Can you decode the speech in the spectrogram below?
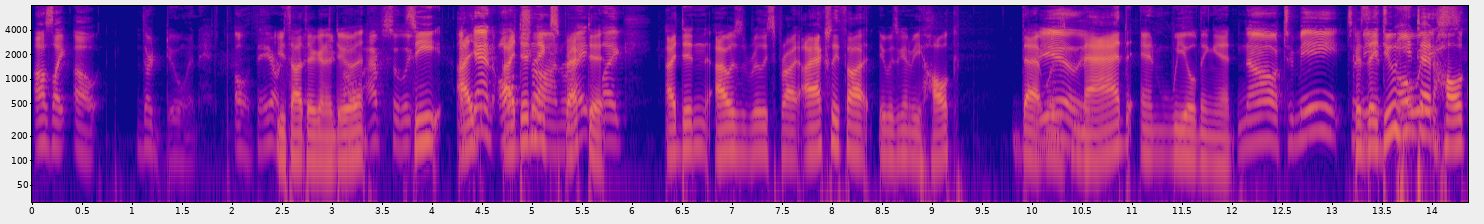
I was like, oh, they're doing it. Oh, they are. You thought they were gonna do oh, it? Absolutely. See, I Again, I didn't expect right? it. Like, I didn't. I was really surprised. I actually thought it was gonna be Hulk that was mad and wielding it no, to me, because they do hint at Hulk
